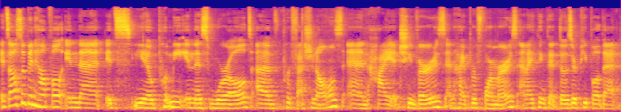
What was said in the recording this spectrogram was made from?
It's also been helpful in that it's, you know, put me in this world of professionals and high achievers and high performers. And I think that those are people that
